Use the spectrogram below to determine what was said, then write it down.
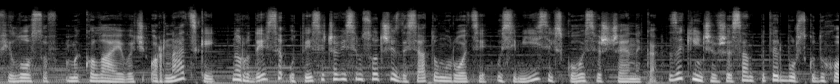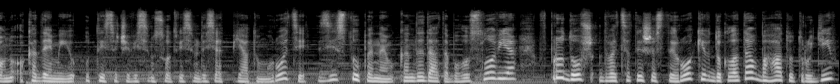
філософ Миколаєвич Орнацький народився у 1860 році у сім'ї сільського священика. Закінчивши Санкт-Петербурзьку духовну академію у 1885 році зі ступенем кандидата богослов'я, впродовж 26 років докладав багато трудів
